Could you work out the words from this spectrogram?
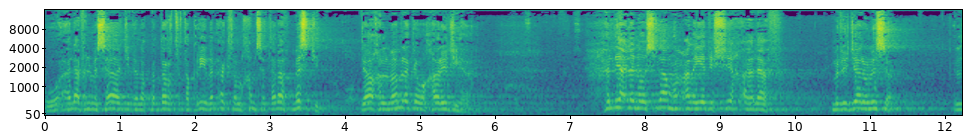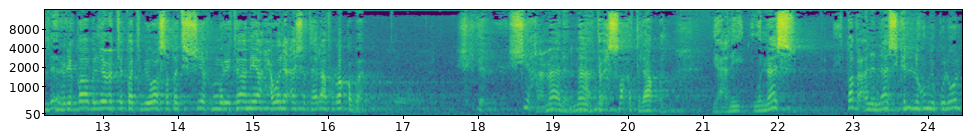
وآلاف المساجد أنا قدرت تقريبا أكثر من خمسة آلاف مسجد داخل المملكة وخارجها. هل يعلنوا إسلامهم على يد الشيخ آلاف من رجال ونساء؟ الرقاب اللي اعتقت بواسطة الشيخ موريتانيا حوالي عشرة آلاف رقبة. الشيخ أعماله ما تحصى إطلاقا. يعني والناس طبعا الناس كلهم يقولون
